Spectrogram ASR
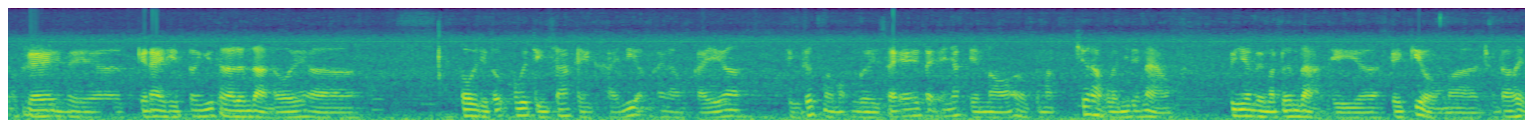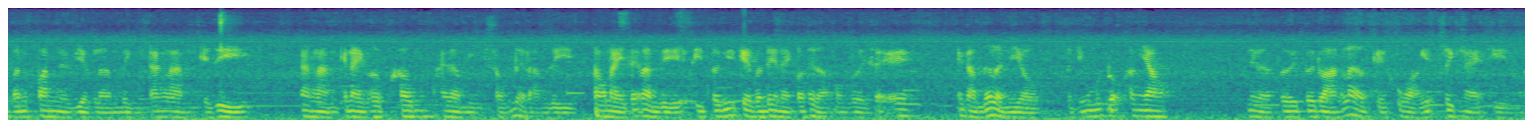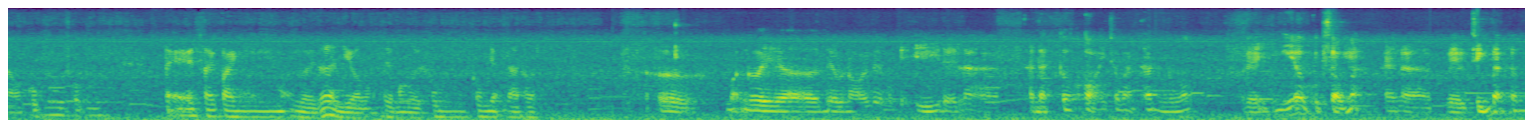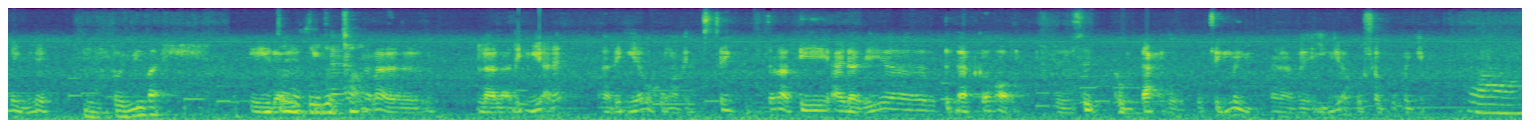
Ok thì ờ, cái này thì tôi nghĩ thật là đơn giản thôi. À, tôi thì tôi không biết chính xác cái khái niệm hay là một cái ờ, hình thức mà mọi người sẽ sẽ nhắc đến nó ở cái mặt triết học là như thế nào. Tuy nhiên về mặt đơn giản thì cái kiểu mà chúng ta có thể băn khoăn về việc là mình đang làm cái gì đang làm cái này hợp không hay là mình sống để làm gì? Sau này sẽ làm gì? Thì tôi nghĩ cái vấn đề này có thể là mọi người sẽ sẽ cảm rất là nhiều ở những mức độ khác nhau. Nên là tôi tôi đoán là cái khủng hoảng hiện sinh này thì nó cũng cũng sẽ xoay quanh mọi người rất là nhiều thì mọi người không không nhận ra thôi. Ừ, mọi người ờ, đều nói về một cái ý đấy là, là đặt câu hỏi cho bản thân đúng không? Về ý nghĩa của cuộc sống ạ, hay là về chính bản thân mình về ừ, tôi nghĩ vậy thì Tôi là đấy chính xác chọn? nó là là là định nghĩa đấy, là định nghĩa của khủng hoảng hiện sinh. Tức là khi ai đấy ờ, tự đặt câu hỏi về sự tồn tại của, của chính mình hay là về ý nghĩa cuộc sống của mình ấy. Wow,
